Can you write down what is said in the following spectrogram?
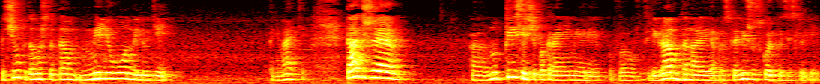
Почему? Потому что там миллионы людей. Понимаете? Также Э, ну, тысячи, по крайней мере, в, телеграм-канале я просто вижу, сколько здесь людей.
